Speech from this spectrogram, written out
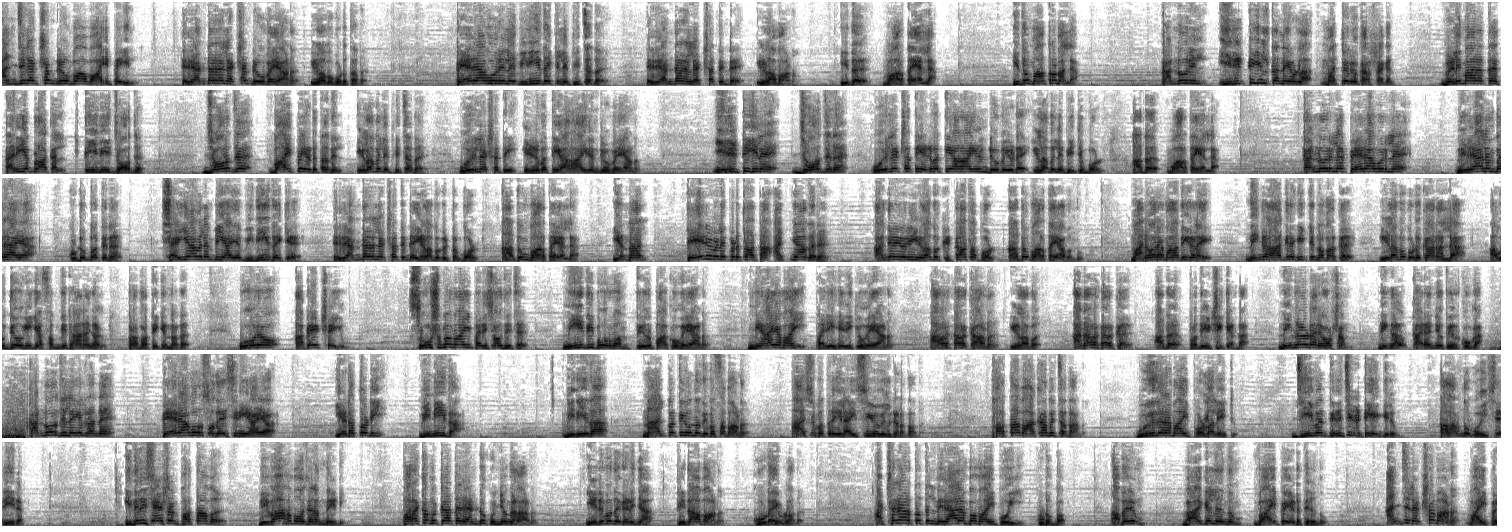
അഞ്ചു ലക്ഷം രൂപ വായ്പയിൽ രണ്ടര ലക്ഷം രൂപയാണ് ഇളവ് കൊടുത്തത്. പേരാവൂരിലെ വിനീതയ്ക്ക് ലഭിച്ചത് രണ്ടര ലക്ഷത്തിന്റെ ഇളവാണ്. ഇത് വാർത്തയല്ല. ഇത് മാത്രമല്ല കണ്ണൂരിൽ ഇരിട്ടിയിൽ തന്നെയുള്ള മറ്റൊരു കർഷകൻ വെളിമാനത്തെ തരിയബ്ലാക്കൽ ടി വി ജോർജ്. ജോർജ് വായ്പയെടുത്തതിൽ ഇളവ് ലഭിച്ചത് ഒരു ലക്ഷത്തി എഴുപത്തി ആറായിരം രൂപയാണ്. ഇരിട്ടിയിലെ ജോർജിന് ഒരു ലക്ഷത്തി എഴുപത്തി ആറായിരം രൂപയുടെ ഇളവ് ലഭിക്കുമ്പോൾ അത് വാർത്തയല്ല. കണ്ണൂരിലെ പേരാവൂരിലെ നിരാലംബരായ കുടുംബത്തിന് ശയ്യാവലംബിയായ വിനീതയ്ക്ക് രണ്ടര ലക്ഷത്തിന്റെ ഇളവ് കിട്ടുമ്പോൾ അതും വാർത്തയല്ല. എന്നാൽ പേര് വെളിപ്പെടുത്താത്ത അജ്ഞാതന് അങ്ങനെ ഒരു ഇളവ് കിട്ടാത്തപ്പോൾ അത് വാർത്തയാവുന്നു. മനോരമാദികളെ നിങ്ങൾ ആഗ്രഹിക്കുന്നവർക്ക് ഇളവ് കൊടുക്കാനല്ല ഔദ്യോഗിക സംവിധാനങ്ങൾ പ്രവർത്തിക്കുന്നത്. ഓരോ അപേക്ഷയും സൂക്ഷ്മമായി പരിശോധിച്ച് നീതിപൂർവം തീർപ്പാക്കുകയാണ് ന്യായമായി പരിഹരിക്കുകയാണ്. അർഹർക്കാണ് ഇളവ്. അനർഹർക്ക് അത് പ്രതീക്ഷിക്കേണ്ട. നിങ്ങളുടെ രോഷം നിങ്ങൾ കരഞ്ഞു തീർക്കുക. കണ്ണൂർ ജില്ലയിൽ തന്നെ പേരാവൂർ സ്വദേശിനിയായ എടത്തൊടി വിനീത. വിനീത നാൽപ്പത്തിയൊന്ന് ദിവസമാണ് ആശുപത്രിയിൽ ഐ ഐസിയുവിൽ കിടന്നത്. ഭർത്താവ് ആക്രമിച്ചതാണ്. ഗുരുതരമായി പൊള്ളലേറ്റു. ജീവൻ തിരിച്ചു കിട്ടിയെങ്കിലും തളർന്നുപോയി ശരീരം. ഇതിനുശേഷം ഭർത്താവ് വിവാഹമോചനം നേടി. പറക്കമുറ്റാത്ത രണ്ടു കുഞ്ഞുങ്ങളാണ്. എഴുപത് കഴിഞ്ഞ പിതാവാണ് കൂടെയുള്ളത്. അക്ഷരാർത്ഥത്തിൽ നിരാലംബമായി പോയി കുടുംബം. അവരും ബാങ്കിൽ നിന്നും വായ്പ എടുത്തിരുന്നു. അഞ്ചു ലക്ഷമാണ് വായ്പ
